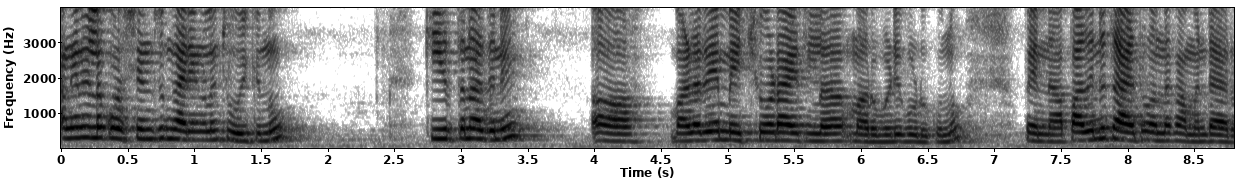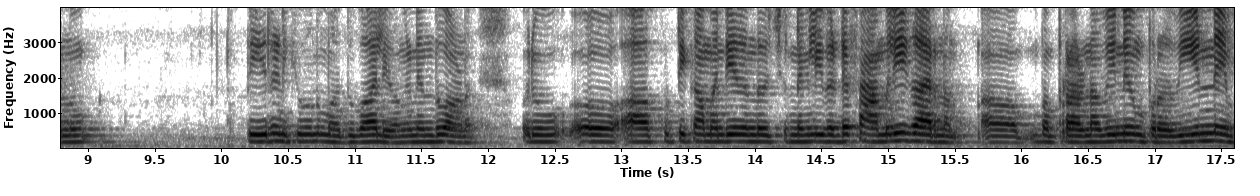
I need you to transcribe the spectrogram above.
അങ്ങനെയുള്ള ക്വസ്റ്റ്യൻസും കാര്യങ്ങളും ചോദിക്കുന്നു. കീർത്തന അതിന് വളരെ മെച്ചുവേർഡ് ആയിട്ടുള്ള മറുപടി കൊടുക്കുന്നു. പിന്നെ അപ്പം അതിന്റെ താഴത്ത് വന്ന കമന്റ് ആയിരുന്നു. പേരെനിക്ക് തോന്നുന്നു മധുബാലയോ അങ്ങനെ എന്തോ ആണ്. ഒരു ആ, കുട്ടി കമന്റ് ചെയ്തെന്ന് വെച്ചിട്ടുണ്ടെങ്കിൽ ഇവരുടെ ഫാമിലി കാരണം ഇപ്പം പ്രണവിനും പ്രവീണിനെയും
